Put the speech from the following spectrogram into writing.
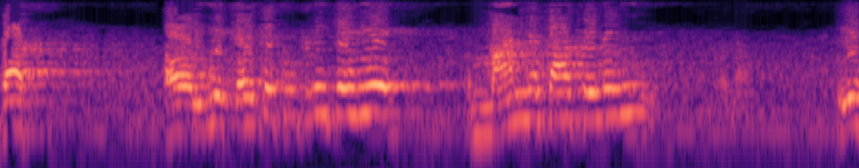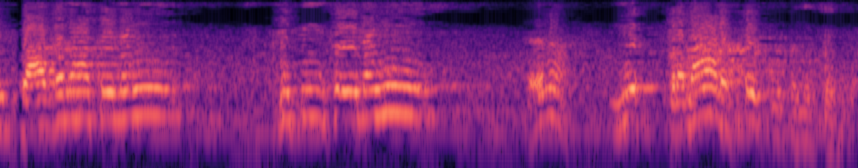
बस, और ये कैसे टूटनी चाहिए? मान्यता से नहीं, ये साधना से नहीं, स्थिति से नहीं, है ना? ये प्रमाण से टूटनी चाहिए।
